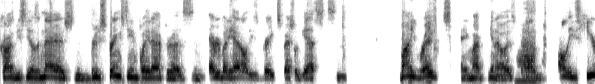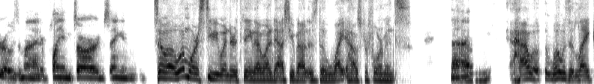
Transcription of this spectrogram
Crosby, Stills, and Nash, and Bruce Springsteen played after us, and everybody had all these great special guests, and Bonnie Raitt, and my, you know, as all all these heroes of mine are playing guitar and singing. so, uh, one more Stevie Wonder thing that I wanted to ask you about is the White House performance. Uh-huh. Um, How what was it like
